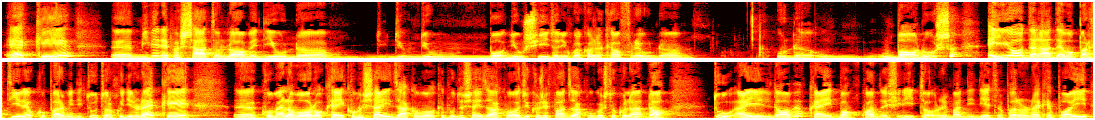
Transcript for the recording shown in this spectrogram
è che eh, mi viene passato il nome di un, di, di, un, di un sito, di qualcosa che offre un... Un, un, un, bonus e io da là devo partire e occuparmi di tutto quindi non è che eh, come lavoro ok come sei Giacomo che punto sei Giacomo oggi cosa fa Giacomo questo quella no tu hai il nome ok boh, quando è finito rimandi indietro però non è che poi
